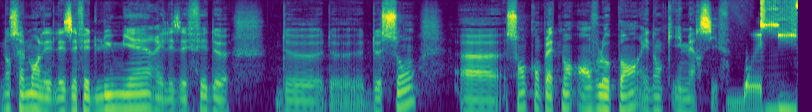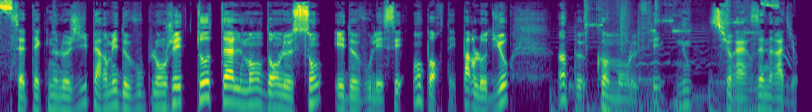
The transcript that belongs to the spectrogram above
non seulement les, effets de lumière et les effets de son euh, sont complètement enveloppants et donc immersifs. Cette technologie permet de vous plonger totalement dans le son et de vous laisser emporter par l'audio, un peu comme on le fait nous sur RZN Radio.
